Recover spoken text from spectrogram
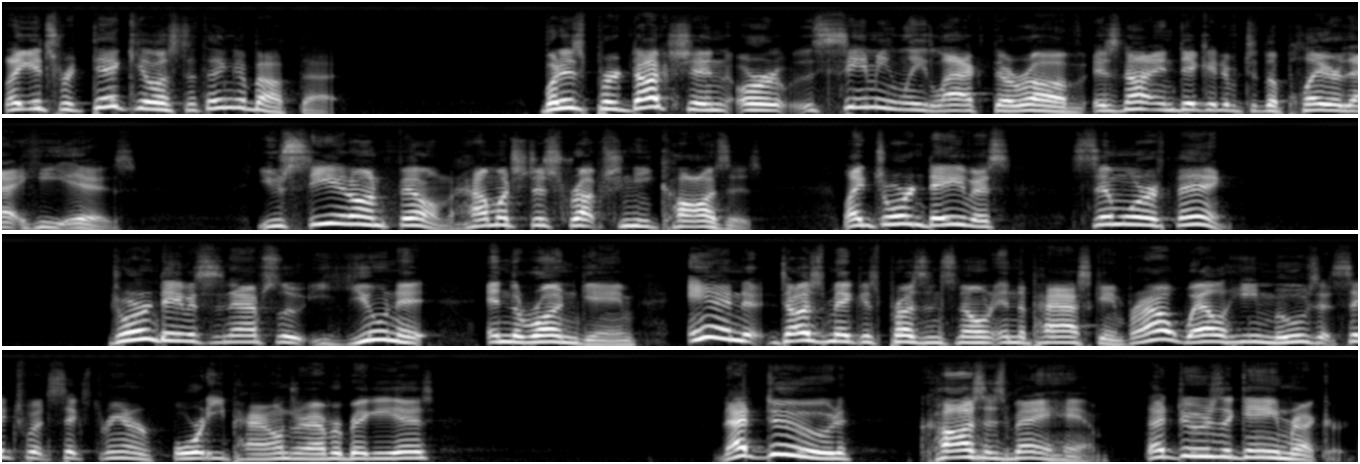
Like, it's ridiculous to think about that. But his production, or seemingly lack thereof, is not indicative to the player that he is. You see it on film, how much disruption he causes. Like Jordan Davis, similar thing. Jordan Davis is an absolute unit in the run game and does make his presence known in the pass game. For how well he moves at 6 foot 6, 340 pounds, or however big he is, that dude causes mayhem. That dude is a game record.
